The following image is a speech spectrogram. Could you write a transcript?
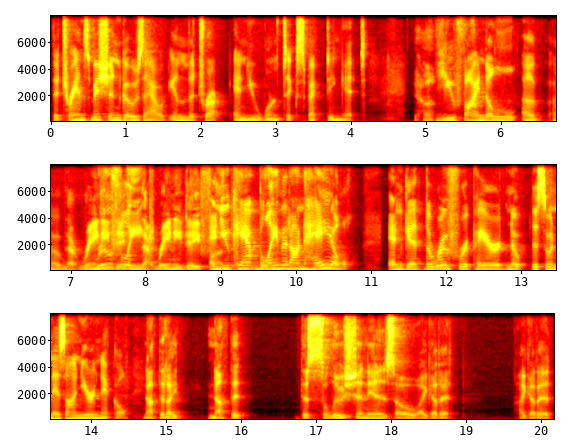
The transmission goes out in the truck and you weren't expecting it. Yeah. You find a, a, a That rainy roof day, leak that rainy day fund. and you can't blame it on hail and get the roof repaired. Nope, this one is on your nickel. not that I not that the solution is oh I got a I got a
